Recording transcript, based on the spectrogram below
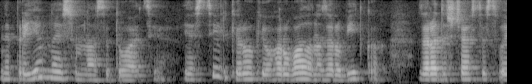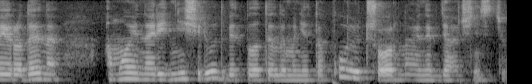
Неприємна і сумна ситуація. Я стільки років гарувала на заробітках заради щастя своєї родини, а мої найрідніші люди відплатили мені такою чорною невдячністю.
